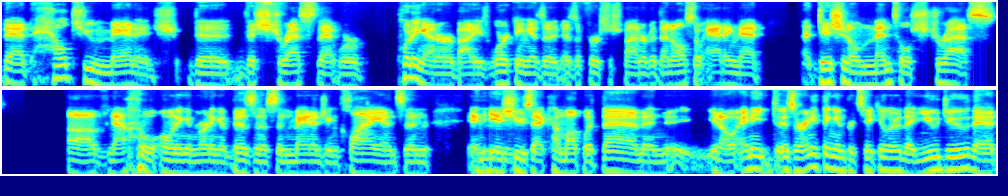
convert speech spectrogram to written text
that helps you manage the the stress that we're putting on our bodies working as a as a first responder, but then also adding that additional mental stress of now owning and running a business and managing clients and and mm-hmm. issues that come up with them. And you know any is there anything in particular that you do that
